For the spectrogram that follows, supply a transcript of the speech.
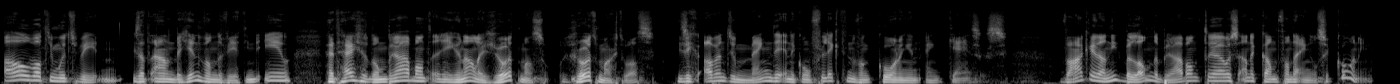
Al wat je moet weten is dat aan het begin van de 14e eeuw het hertogdom Brabant een regionale grootmacht was, die zich af en toe mengde in de conflicten van koningen en keizers. Vaker dan niet belandde Brabant trouwens aan de kant van de Engelse koning,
